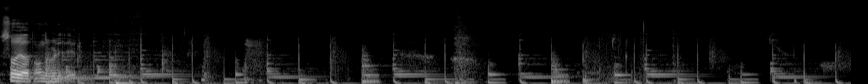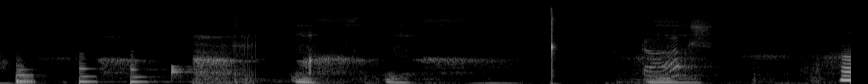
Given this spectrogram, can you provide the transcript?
सो जाता हूँ थोड़ी देर। हाय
